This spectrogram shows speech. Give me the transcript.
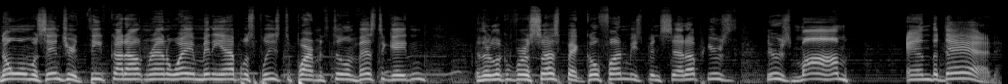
No one was injured. Thief got out and ran away. Minneapolis Police Department still investigating, and they're looking for a suspect. GoFundMe's been set up. Here's here's mom and the dad.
